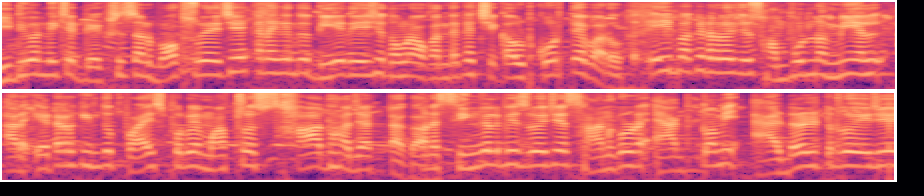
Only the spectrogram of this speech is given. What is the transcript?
ভিডিওর নিচে ডেসক্রিপশন বক্স রয়েছে। এখানে কিন্তু দিয়ে দিয়েছি, তোমরা ওখান থেকে চেক আউট করতে পারো। এই পাখিটা রয়েছে সম্পূর্ণ মেল আর এটার কিন্তু প্রাইস পড়বে মাত্র সাত হাজার টাকা। মানে সিঙ্গেল পিস রয়েছে সানগুলোর একদমই অ্যাডাল্ট রয়েছে।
